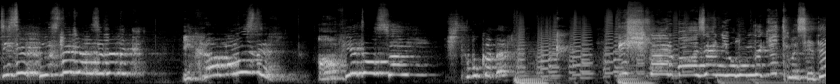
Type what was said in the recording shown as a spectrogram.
Size hızlıca hazırladık. İkramımızdır. Afiyet olsun. İşte bu kadar. İşler bazen yolunda gitmese de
